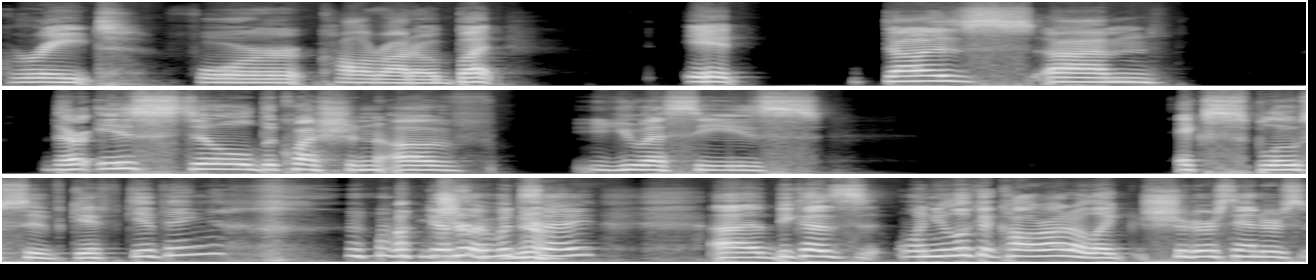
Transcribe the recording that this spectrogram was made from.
great for Colorado, but it does. Um, there is still the question of USC's explosive gift giving. I guess I would yeah. say. Uh, because when you look at Colorado, like Shedeur Sanders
